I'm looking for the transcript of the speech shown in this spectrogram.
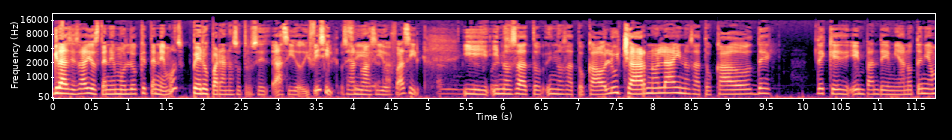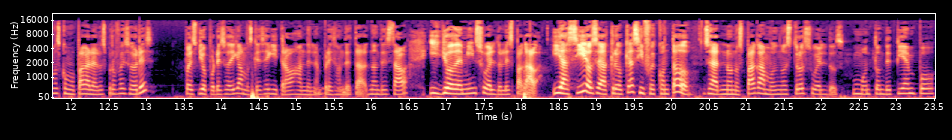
gracias a Dios tenemos lo que tenemos, pero para nosotros ha sido difícil, o sea, no ha sido fácil. Y, y, nos ha y nos ha tocado luchárnosla y nos ha tocado de, de que en pandemia no teníamos cómo pagar a los profesores pues yo por eso digamos que seguí trabajando en la empresa donde, donde estaba y yo de mi sueldo les pagaba. Y así, o sea, creo que así fue con todo. O sea, no nos pagamos nuestros sueldos un montón de tiempo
